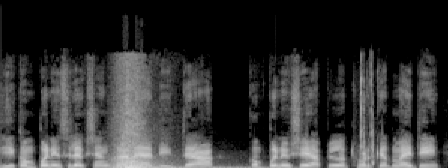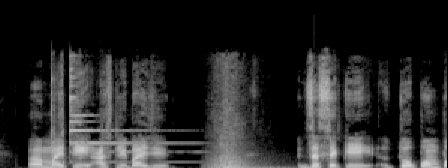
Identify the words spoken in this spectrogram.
ही कंपनी सिलेक्शन करण्याआधी त्या कंपनीविषयी आपल्याला थोडक्यात माहिती माहिती असली पाहिजे. जसे की तो पंप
